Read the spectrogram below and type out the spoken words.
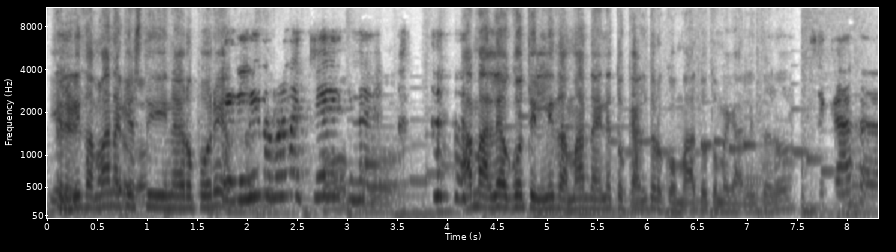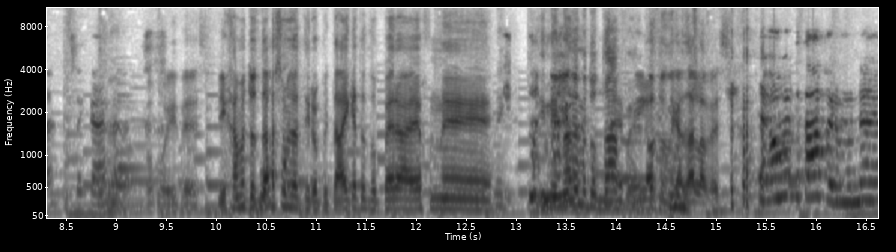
Η Ελληνίδα μάνα και στην αεροπορία. Η δηλαδή. Ελληνίδα μάνα Πω, και... Ναι, πω. Άμα λέω εγώ ότι η Ελληνίδα μάνα είναι το καλύτερο κομμάτι, το μεγαλύτερο. ξεκάθαρα, ξεκάθαρα. Όπω είδες. Είχαμε τον Τάσο με τα τυροπιτάκια, το εδώ πέρα έχουν. Την Ελίνα με το τάπερ. Πιλότον, κατάλαβες. Εγώ με το τάπερ μου, ναι.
